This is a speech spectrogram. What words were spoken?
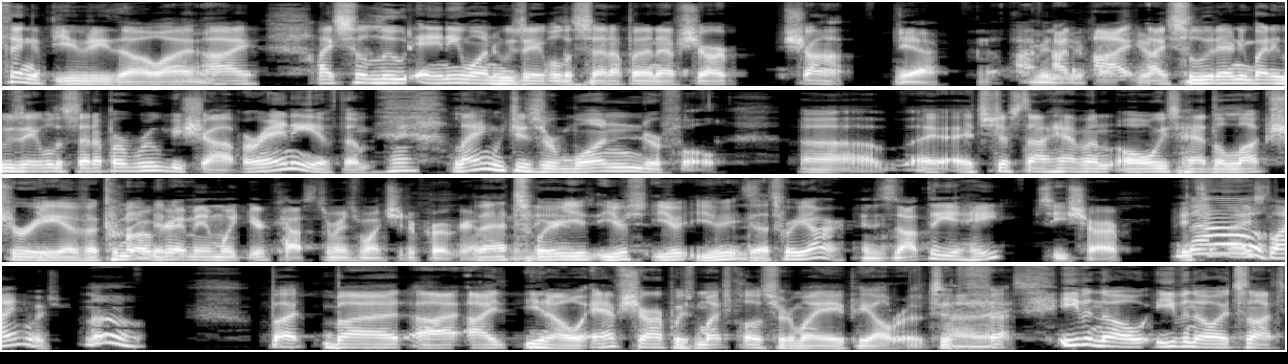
thing of beauty, though. I, hmm. I I salute anyone who's able to set up an F sharp shop. Yeah. I, Really I, impressive. I salute anybody who's able to set up a Ruby shop or any of them. Languages are wonderful. Uh, it's just I haven't always had the luxury of a community. program in what your customers want you to program. That's where you, you're, you're, you're. That's where you are. And it's not that you hate C sharp. It's No. a nice language. No. But but I, I you know F sharp was much closer to my APL roots. It Oh, fe- nice. even though even though it's not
